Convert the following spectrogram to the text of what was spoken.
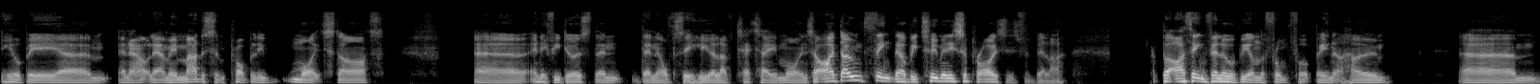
he'll be um, an outlet. I mean, Maddison probably might start. Uh, and if he does, then then obviously he'll have Tete in mind. So I don't think there'll be too many surprises for Villa, but I think Villa will be on the front foot, being at home. Um,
